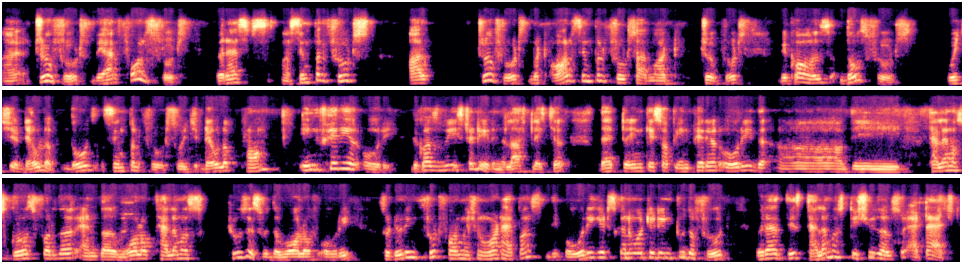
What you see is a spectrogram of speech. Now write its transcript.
uh, true fruits; they are false fruits. Whereas uh, simple fruits are true fruits, but all simple fruits are not true fruits because those fruits which develop, those simple fruits which develop from inferior ovary, because we studied in the last lecture that in case of inferior ovary, the, uh, the thalamus grows further and the wall of thalamus fuses with the wall of ovary. So during fruit formation, what happens? The ovary gets converted into the fruit, whereas this thalamus tissue is also attached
